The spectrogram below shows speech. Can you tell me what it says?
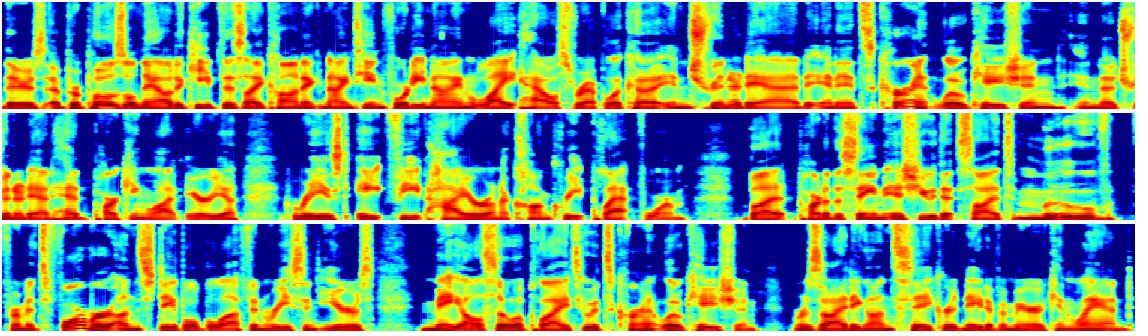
There's a proposal now to keep this iconic 1949 lighthouse replica in Trinidad in its current location in the Trinidad Head parking lot area, raised eight feet higher on a concrete platform. But part of the same issue that saw its move from its former unstable bluff in recent years may also apply to its current location, residing on sacred Native American land.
